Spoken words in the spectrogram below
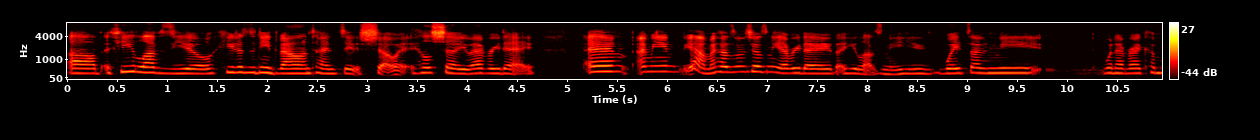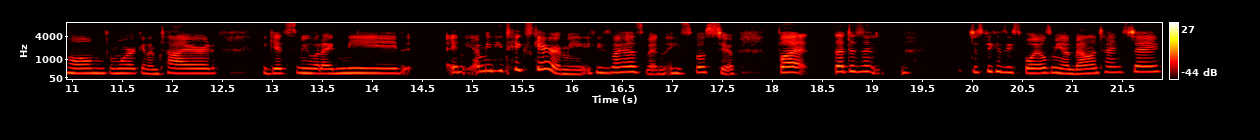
um, if he loves you, he doesn't need Valentine's Day to show it. He'll show you every day. And I mean, yeah, my husband shows me every day that he loves me. He waits on me whenever I come home from work and I'm tired. He gets me what I need. And I mean, he takes care of me. He's my husband. He's supposed to. But that doesn't just because he spoils me on Valentine's Day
